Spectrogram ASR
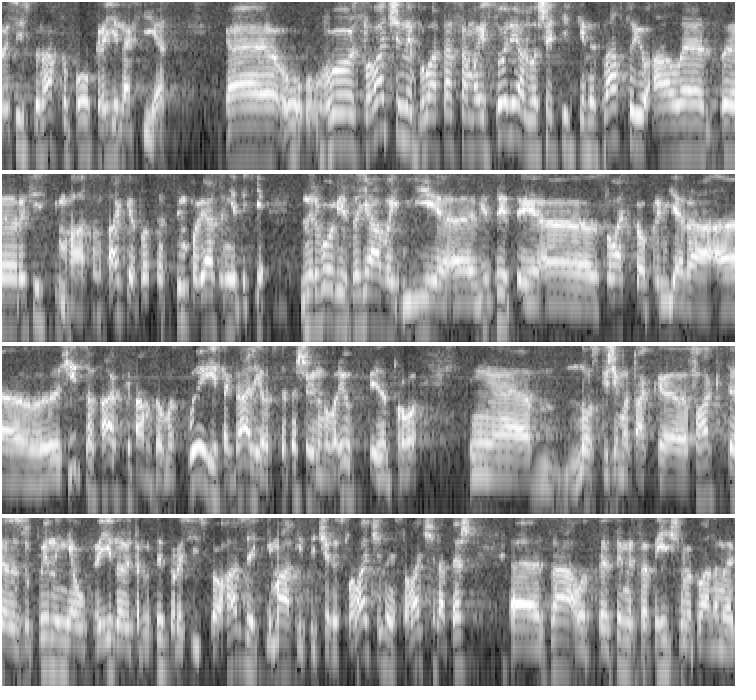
російську нафту по країнах ЄС. Е, В Словаччині була та сама історія, лише тільки не з нафтою, але з російським газом. Так і власне з цим пов'язані такі нервові заяви і е, візити е, словацького прем'єра Фіцо, так там до Москви і так далі. От все те, що він говорив про. Ну, скажімо так, факт зупинення Україною транзиту російського газу, який мав іти через Словаччину, і Словаччина теж за от цими стратегічними планами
